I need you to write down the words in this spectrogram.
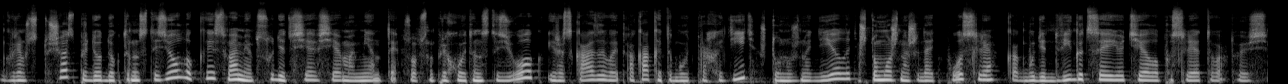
Говорим, что сейчас придет доктор-анестезиолог и с вами обсудит все-все моменты. Собственно, приходит анестезиолог и рассказывает, а как это будет проходить, что нужно делать, что можно ожидать после, как будет двигаться ее тело после этого. То есть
